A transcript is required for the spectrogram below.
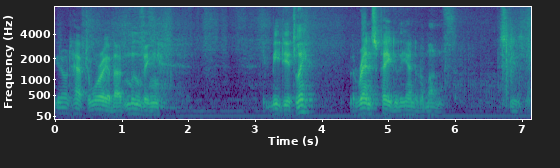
You don't have to worry about moving immediately. The rent's paid to the end of the month. Excuse me.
